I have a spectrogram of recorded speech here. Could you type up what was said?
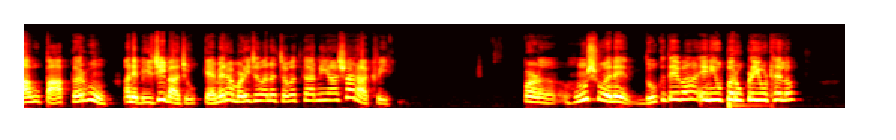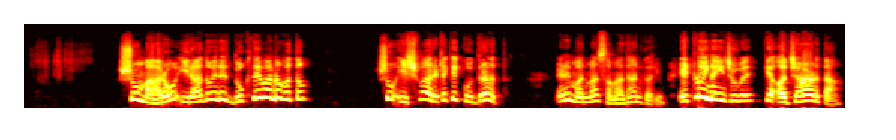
આવું પાપ કરવું અને બીજી બાજુ કેમેરા મળી જવાના ચમત્કારની આશા રાખવી. પણ હું શું એને દુઃખ દેવા એની ઉપર ઉકળી ઉઠેલો? શું મારો ઈરાદો એને દુઃખ દેવાનો હતો શું ઈશ્વર એટલે કે કુદરત એણે મનમાં સમાધાન કર્યું? એટલું નહીં જુએ કે અજાણતા.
